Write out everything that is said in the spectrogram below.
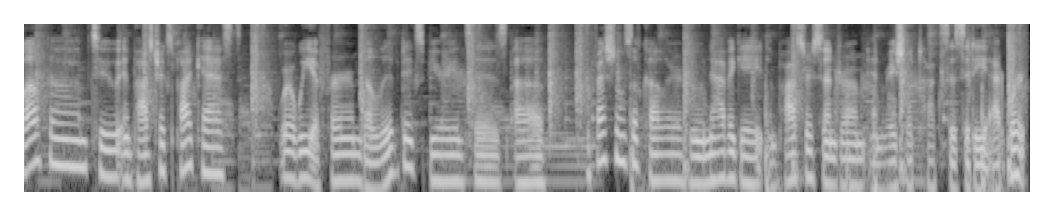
Welcome to Impostrix Podcast, where we affirm the lived experiences of professionals of color who navigate imposter syndrome and racial toxicity at work.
